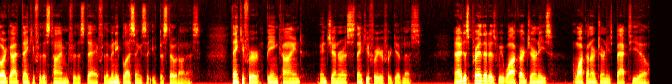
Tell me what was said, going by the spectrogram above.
Lord God, thank you for this time and for this day, for the many blessings that you've bestowed on us. Thank you for being kind and generous. Thank you for your forgiveness. And I just pray that as we walk our journeys, walk on our journeys back to you,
